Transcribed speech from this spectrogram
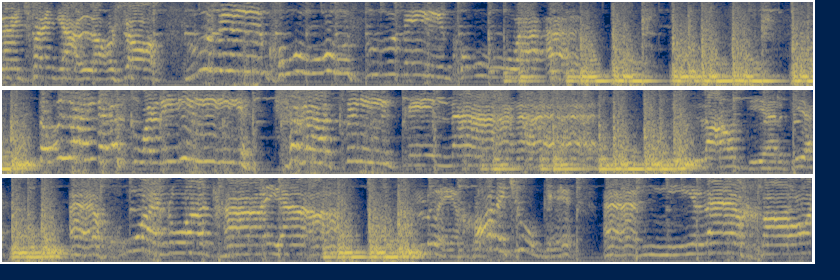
俺全家老少死的苦，死的苦啊！老爹爹，哎，活着他呀，论好的就跟哎你来好啊！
